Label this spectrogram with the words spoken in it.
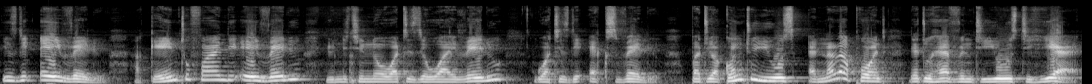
is the a value. Again, to find the a value, you need to know what is the y value, what is the x value. But you are going to use another point that we haven't used here.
